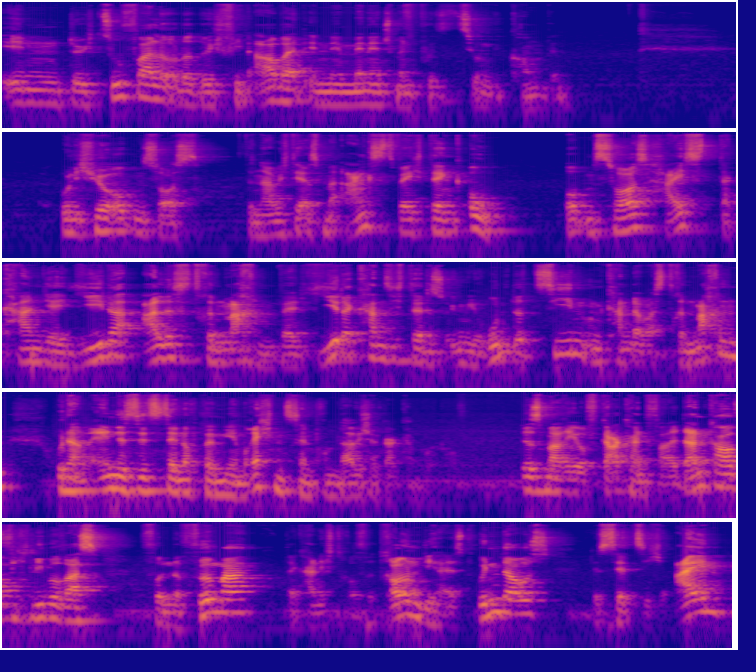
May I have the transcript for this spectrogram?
in, durch Zufall oder durch viel Arbeit in eine Managementposition gekommen bin und ich höre Open Source, dann habe ich da erstmal Angst, weil ich denke, oh, Open Source heißt, da kann ja jeder alles drin machen, weil jeder kann sich da das irgendwie runterziehen und kann da was drin machen und am Ende sitzt der noch bei mir im Rechenzentrum, da habe ich ja gar keinen Bock drauf. Das mache ich auf gar keinen Fall. Dann kaufe ich lieber was von einer Firma, da kann ich darauf vertrauen, die heißt Windows, das setze ich ein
